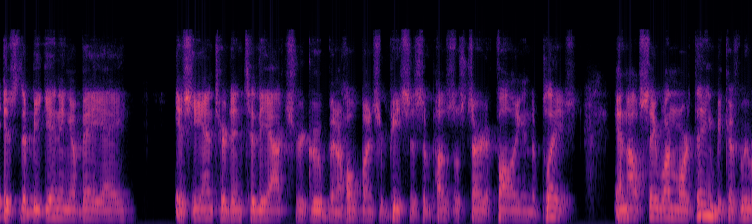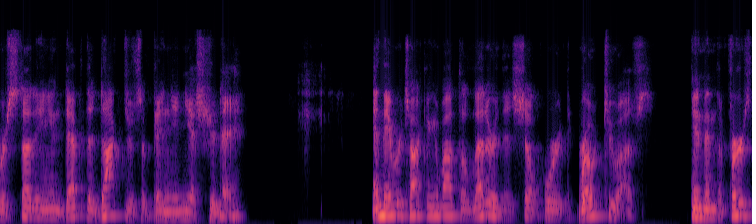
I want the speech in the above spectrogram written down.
is the beginning of AA is he entered into the Oxford group and a whole bunch of pieces of puzzle started falling into place. And I'll say one more thing because we were studying in depth the doctor's opinion yesterday. And they were talking about the letter that Silkworth wrote to us. And then the first,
